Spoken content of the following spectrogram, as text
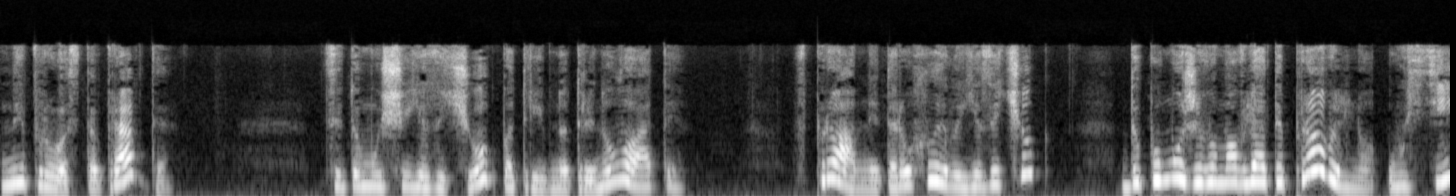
Непросто, правда? Це тому, що язичок потрібно тренувати. Вправний та рухливий язичок допоможе вимовляти правильно усі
